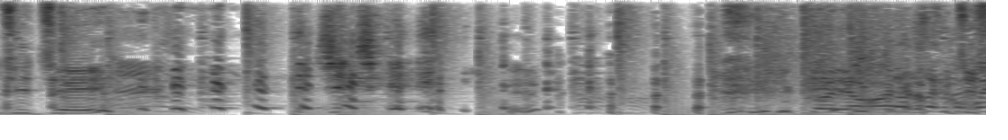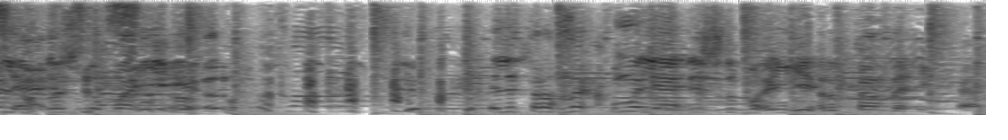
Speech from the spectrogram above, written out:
DJ DJ. e coreógrafo de com escola mulheres de samba. banheiro. Ele transa com mulheres no banheiro também, cara.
